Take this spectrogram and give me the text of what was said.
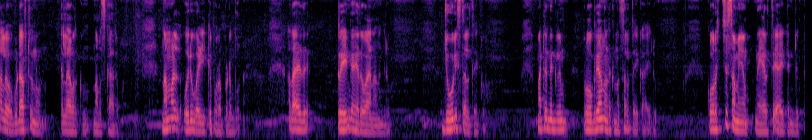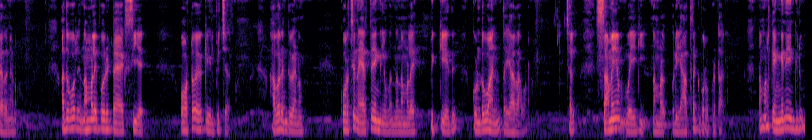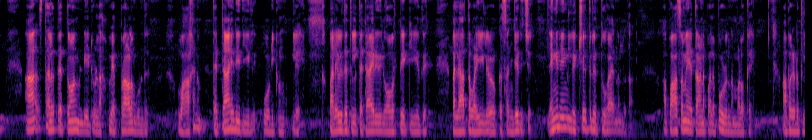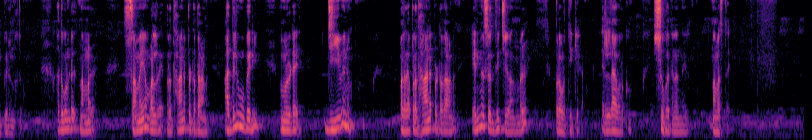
Hello good afternoon എല്ലാവർക്കും നമസ്കാരം. നമ്മൾ ഒരു വഴിക്ക് പുറപ്പെടുമ്പോൾ അതായത് ട്രെയിൻ കയറുവാനാണെങ്കിലും ജോലി സ്ഥലത്തേക്കോ മറ്റെന്തെങ്കിലും പ്രോഗ്രാം നടക്കുന്ന സ്ഥലത്തേക്കായാലും കുറച്ച് സമയം നേരത്തെ ആയിട്ടെങ്കിലും ഇറങ്ങണം. അതുപോലെ നമ്മളിപ്പോൾ ഒരു ടാക്സിയെ ഓട്ടോയൊക്കെ ഏൽപ്പിച്ചാൽ അവർ എന്ത് വേണം? കുറച്ച് നേരത്തെയെങ്കിലും വന്ന് നമ്മളെ പിക്ക് ചെയ്ത് കൊണ്ടുപോകാനും തയ്യാറാവണം. വെച്ചാൽ സമയം വൈകി നമ്മൾ ഒരു യാത്രയ്ക്ക് പുറപ്പെട്ടാൽ നമ്മൾക്ക് എങ്ങനെയെങ്കിലും ആ സ്ഥലത്ത് എത്തുവാൻ വേണ്ടിയിട്ടുള്ള വെപ്രാളം കൊണ്ട് വാഹനം തെറ്റായ രീതിയിൽ ഓടിക്കുന്നു അല്ലേ? പല വിധത്തിൽ തെറ്റായ രീതിയിൽ ഓവർടേക്ക് ചെയ്ത് വല്ലാത്ത വഴിയിലൊക്കെ സഞ്ചരിച്ച് എങ്ങനെയെങ്കിലും ലക്ഷ്യത്തിലെത്തുക എന്നുള്ളതാണ്. അപ്പോൾ ആ സമയത്താണ് പലപ്പോഴും നമ്മളൊക്കെ അപകടത്തിൽപ്പെടുന്നത്. അതുകൊണ്ട് നമ്മൾ സമയം വളരെ പ്രധാനപ്പെട്ടതാണ്. അതിലുമുപരി നമ്മളുടെ ജീവനും വളരെ പ്രധാനപ്പെട്ടതാണ് എന്ന് ശ്രദ്ധിച്ച് നമ്മൾ പ്രവർത്തിക്കുക. എല്ലാവർക്കും ശുഭദിനം നേരുന്നു. നമസ്തേ.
